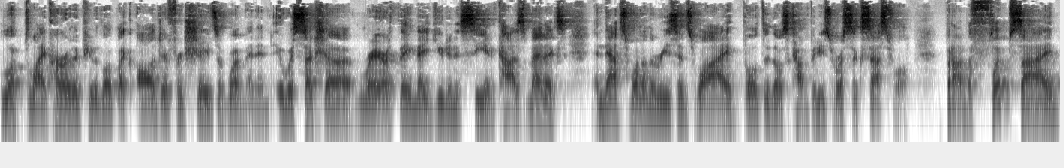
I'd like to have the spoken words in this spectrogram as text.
looked like her, the people that looked like all different shades of women. And it was such a rare thing that you didn't see in cosmetics. And that's one of the reasons why both of those companies were successful. But on the flip side,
